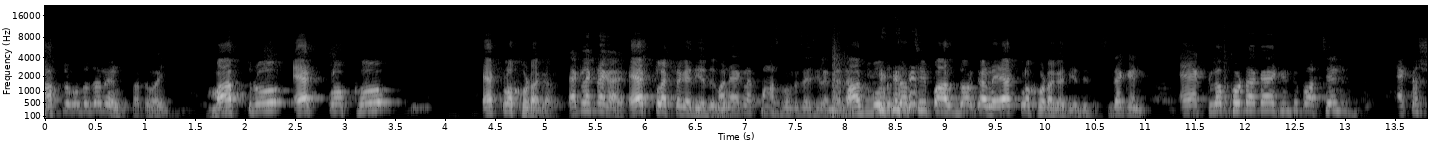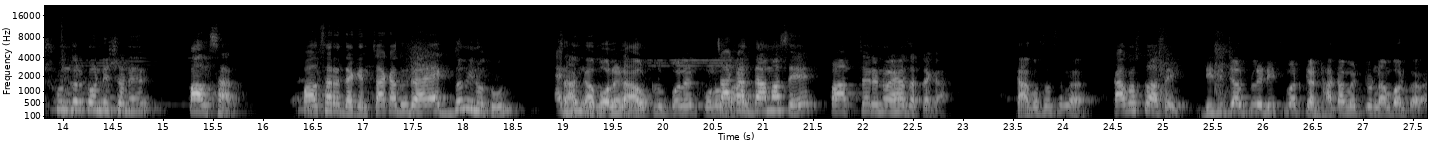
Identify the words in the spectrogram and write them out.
মাত্র কত জানেন? কত ভাই? মাত্র এক লক্ষ এক লক্ষ টাকা। এক লাখ টাকায় এক লাখ টাকা দিয়ে দেবো। মানে এক লাখ পাঁচ বলতে চাইছিলেন না? পাঁচ বলতে চাচ্ছি পাঁচ দরকার নেই এক লক্ষ টাকা দিয়ে দিতেছি। দেখেন এক লক্ষ টাকায় কিন্তু পাচ্ছেন একটা সুন্দর কন্ডিশনের পালসার। পালসারে দেখেন চাকা দুটা একদমই নতুন চাকা বলেন আউটলুক বলেন কোন চাকার দাম আছে পাঁচ চারে নয় হাজার টাকা। কাগজ আছে না? কাগজ তো আছেই। Digital plate smart card Dhaka metro number করা।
